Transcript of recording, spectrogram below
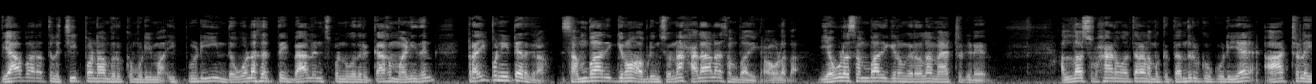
வியாபாரத்துல சீட் பண்ணாம இருக்க முடியுமா? இப்படி இந்த உலகத்தை பேலன்ஸ் பண்ணுவதற்காக மனிதன் ட்ரை பண்ணிட்டே இருக்கிறான். சம்பாதிக்கிறோம் அப்படின்னு சொன்னா ஹலாலா சம்பாதிக்கிறோம் அவ்வளவுதான். எவ்வளவு சம்பாதிக்கிறோங்கிறதெல்லாம் மேட்ரு கிடையாது. அல்லாஹ் சுப்ஹானுவத்தால நமக்கு தந்திருக்கக்கூடிய ஆற்றலை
